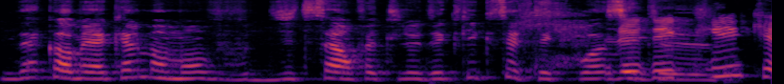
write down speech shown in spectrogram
D'accord, mais à quel moment vous dites ça En fait, le déclic, c'était quoi? Le déclic, euh,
